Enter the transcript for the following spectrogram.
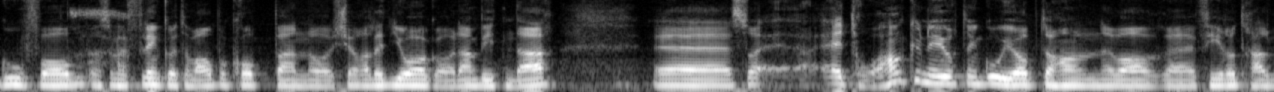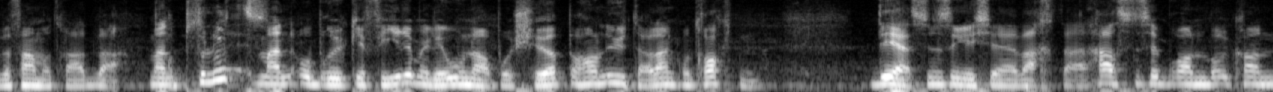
god form, og som er flink til å ta vare på kroppen og kjøre litt yoga og den biten der. Eh, så jeg, jeg tror han kunne gjort en god jobb til han var eh, 34-35. Men, men å bruke fire millioner på å kjøpe han ut av den kontrakten, det syns jeg ikke er verdt det. Her syns jeg Brann kan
